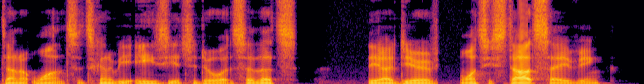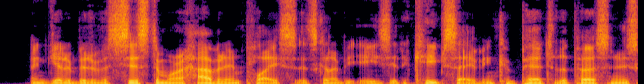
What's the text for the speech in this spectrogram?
done it once, it's going to be easier to do it. So that's the idea of once you start saving and get a bit of a system or a habit in place, it's going to be easier to keep saving compared to the person who's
